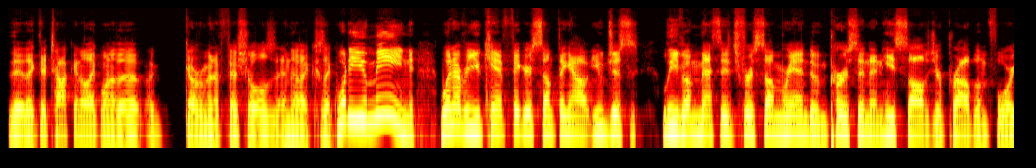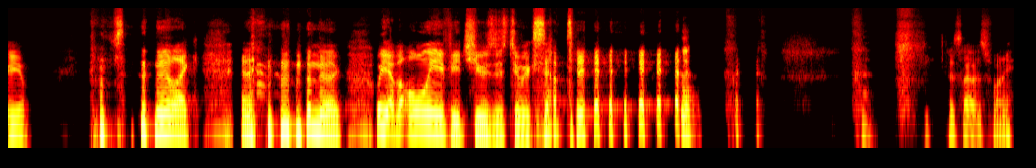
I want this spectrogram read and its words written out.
they like they're talking to like one of the uh, government officials and they're like like what do you mean whenever you can't figure something out you just leave a message for some random person and he solves your problem for you. They're like and they're like well yeah but only if he chooses to accept it. That's thought it was funny.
